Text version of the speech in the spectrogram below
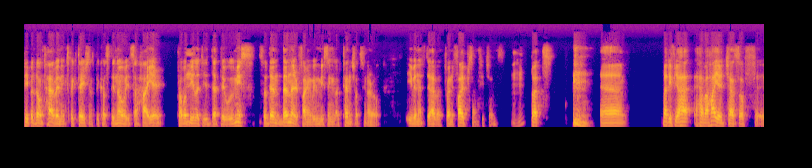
people don't have any expectations because they know it's a higher probability mm. that they will miss. So then, then they're fine with missing like 10 shots in a row, even if they have a 25% hit chance. Mm-hmm. But uh, but if you ha- have a higher chance of uh,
